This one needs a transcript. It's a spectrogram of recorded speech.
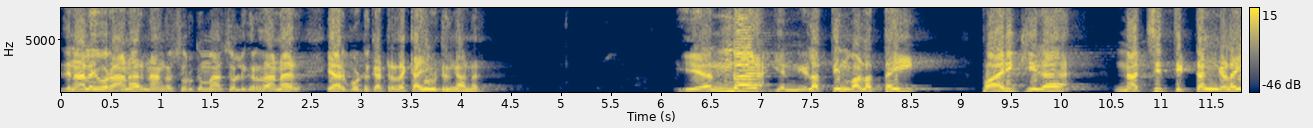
இதனால ஒரு ஆனார் நாங்க சுருக்கமா சொல்லுகிறது ஆனார் ஏர்போர்ட் கட்டுறதை கைவிட்டுருங்க ஆனார். எந்த என் நிலத்தின் வளத்தை பறிக்கிற நச்சு திட்டங்களை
